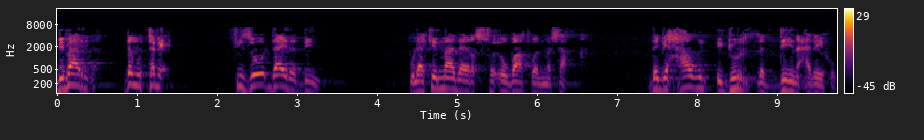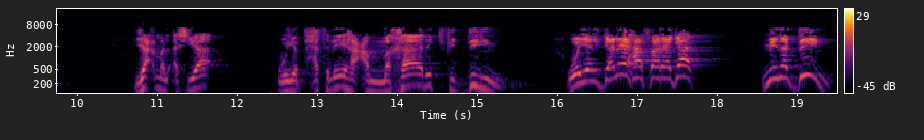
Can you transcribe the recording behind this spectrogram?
بباردة ده متبع. في زول داير الدين ولكن ما داير الصعوبات والمشاق. ده بيحاول يجر الدين عليه. يعمل أشياء ويبحث ليها عن مخارج في الدين ويلقى لها فرقات من الدين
